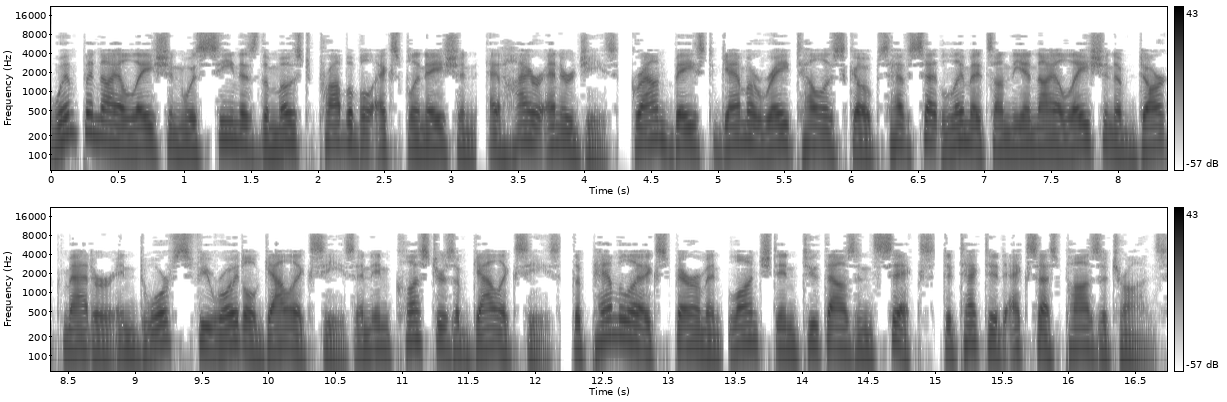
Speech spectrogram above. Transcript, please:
WIMP annihilation was seen as the most probable explanation. At higher energies, ground based gamma ray telescopes have set limits on the annihilation of dark matter in dwarf spheroidal galaxies and in clusters of galaxies. The PAMELA experiment, launched in 2006, detected excess positrons.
